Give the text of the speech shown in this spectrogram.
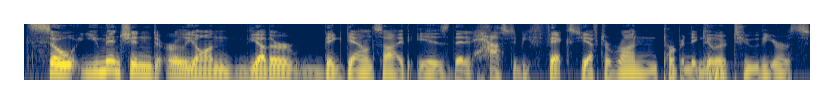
So you mentioned early on the other big downside is that it has to be fixed. You have to run perpendicular yeah. to the Earth's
